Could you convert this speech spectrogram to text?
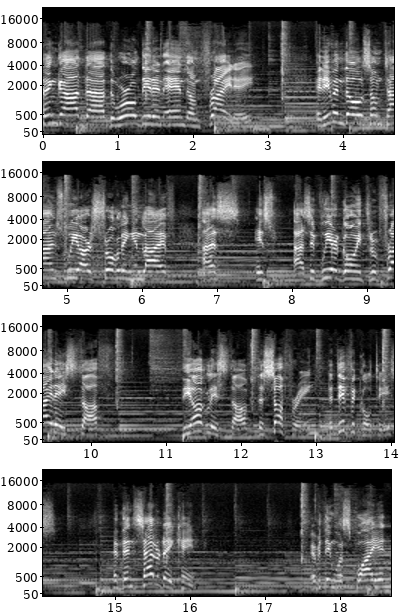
Thank God that the world didn't end on Friday. And even though sometimes we are struggling in life as, is, as if we are going through Friday stuff, the ugly stuff, the suffering, the difficulties, and then Saturday came. Everything was quiet,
